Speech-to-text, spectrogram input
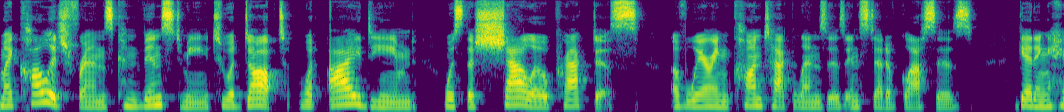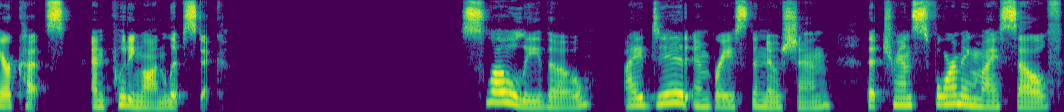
My college friends convinced me to adopt what I deemed was the shallow practice of wearing contact lenses instead of glasses, getting haircuts, and putting on lipstick. Slowly, though, I did embrace the notion that transforming myself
